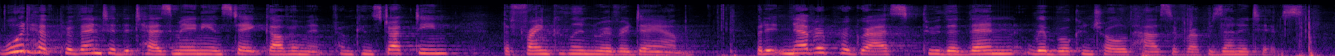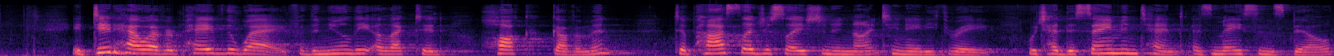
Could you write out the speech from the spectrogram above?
would have prevented the Tasmanian state government from constructing the Franklin River Dam, but it never progressed through the then Liberal-controlled House of Representatives. It did, however, pave the way for the newly elected Hawke government to pass legislation in 1983, which had the same intent as Mason's bill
